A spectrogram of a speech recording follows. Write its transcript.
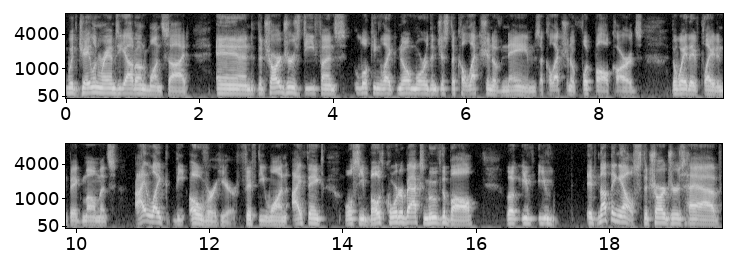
with Jalen Ramsey out on one side and the Chargers defense looking like no more than just a collection of names, a collection of football cards, the way they've played in big moments. I like the over here, 51. I think we'll see both quarterbacks move the ball. Look, you've, you've if nothing else, the Chargers have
